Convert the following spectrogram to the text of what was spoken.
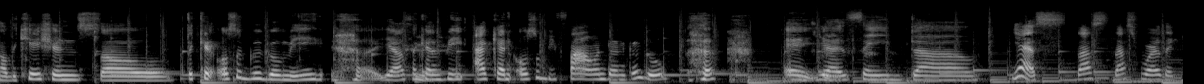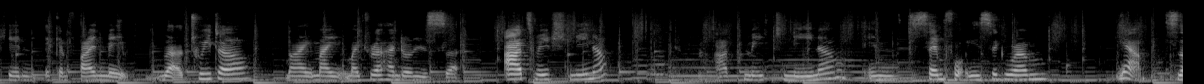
publications. So they can also Google me. yes, I can be. I can also be found on Google. uh, yes, and uh, yes, that's that's where they can they can find me. Uh, Twitter. My my my Twitter handle is uh, at Mitch Nina. At Mitch Nina, and same for Instagram yeah, so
